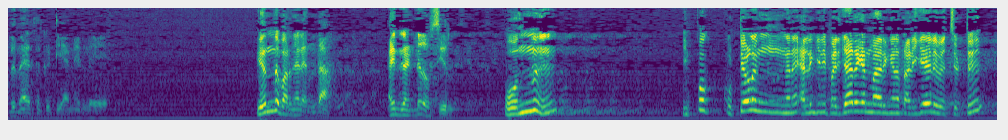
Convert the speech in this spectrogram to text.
ഇത് നേരത്തെ കിട്ടിയാനല്ലേ? എന്ന് പറഞ്ഞാൽ എന്താ? അതിന് രണ്ട് തഫ്സീർ. ഒന്ന് ഇപ്പൊ കുട്ടികൾ ഇങ്ങനെ അല്ലെങ്കിൽ പരിചാരകന്മാരിങ്ങനെ തളികയിൽ വെച്ചിട്ട്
